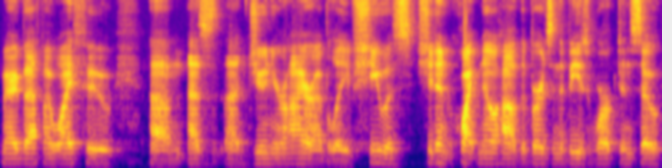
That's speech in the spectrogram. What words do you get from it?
Mary Beth, my wife, who um, as a junior hire, I believe she was she didn't quite know how the birds and the bees worked, and so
